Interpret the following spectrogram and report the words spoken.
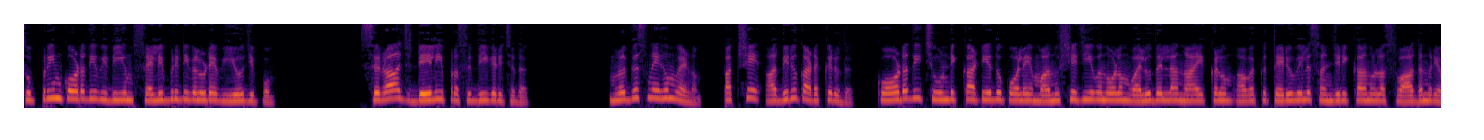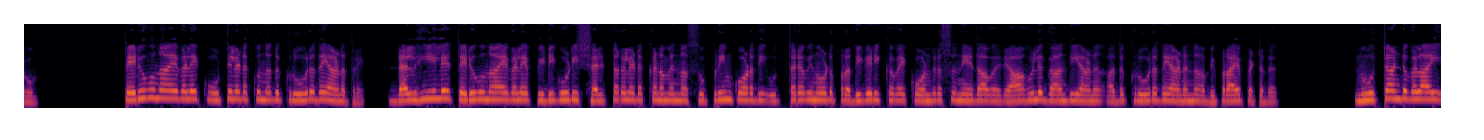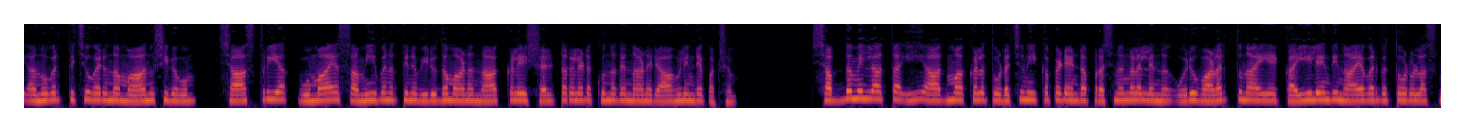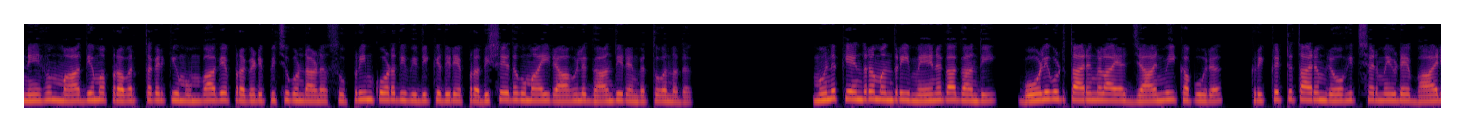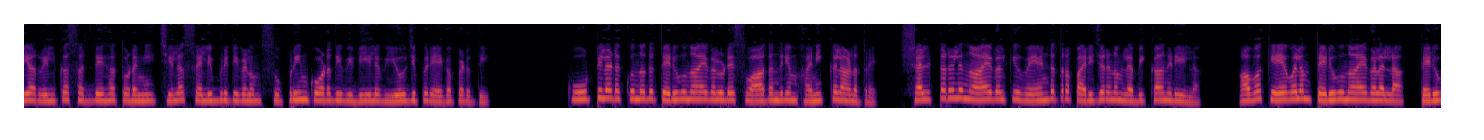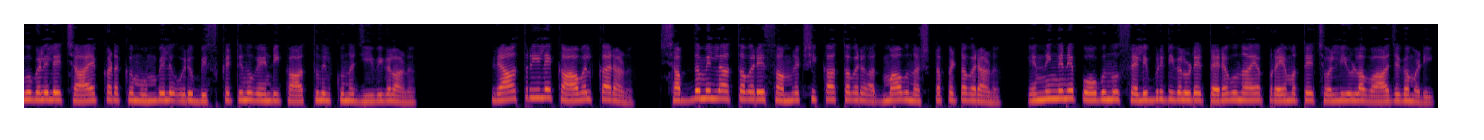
Supreme കോടതി വിധിയും സെലിബ്രിറ്റികളുടെ വിയോജിപ്പും. Siraj daily പ്രസിദ്ധീകരിച്ചത്. മൃഗസ്നേഹം വേണം. പക്ഷേ അതിരു കടക്കരുത്. കോടതി ചൂണ്ടിക്കാട്ടിയതുപോലെ മനുഷ്യജീവനോളം വലുതല്ല നായ്ക്കളും അവക്ക് തെരുവിൽ സഞ്ചരിക്കാനുള്ള സ്വാതന്ത്ര്യവും. തെരുവുനായകളെ കൂട്ടിലടക്കുന്നത് ക്രൂരതയാണത്രേ. ഡൽഹിയിലെ തെരുവുനായകളെ പിടികൂടി ഷെൽട്ടറിലെടുക്കണമെന്ന സുപ്രീം കോടതി ഉത്തരവിനോട് പ്രതികരിക്കവേ കോൺഗ്രസ് നേതാവ് രാഹുൽ ഗാന്ധിയാണ് അത് ക്രൂരതയാണെന്ന് അഭിപ്രായപ്പെട്ടത്. നൂറ്റാണ്ടുകളായി അനുവർത്തിച്ചുവരുന്ന മാനുഷികവും ശാസ്ത്രീയ വുമായ സമീപനത്തിന് വിരുദ്ധമാണ് നാക്കളെ ഷെൽട്ടറിലെടുക്കുന്നതെന്നാണ് രാഹുലിന്റെ പക്ഷം. ശബ്ദമില്ലാത്ത ഈ ആത്മാക്കൾ തുടച്ചു നീക്കപ്പെടേണ്ട പ്രശ്നങ്ങളല്ലെന്ന് ഒരു വളർത്തുനായയെ കയ്യിലേന്തി നായവർഗത്തോടുള്ള സ്നേഹം മാധ്യമ പ്രവർത്തകർക്ക് മുമ്പാകെ പ്രകടിപ്പിച്ചുകൊണ്ടാണ് സുപ്രീം കോടതി വിധിക്കെതിരെ പ്രതിഷേധവുമായി രാഹുൽ ഗാന്ധി രംഗത്തുവന്നത് മുൻ കേന്ദ്രമന്ത്രി മേനകാ ഗാന്ധി ബോളിവുഡ് താരങ്ങളായ ജാൻവി കപൂര് ക്രിക്കറ്റ് താരം രോഹിത് ശർമ്മയുടെ ഭാര്യ റിൽക്ക സജ്ദേഹ തുടങ്ങി ചില സെലിബ്രിറ്റികളും സുപ്രീം കോടതി വിധിയിലെ വിയോജിപ്പ് രേഖപ്പെടുത്തി. കൂട്ടിലടക്കുന്നത് തെരുവുനായകളുടെ സ്വാതന്ത്ര്യം ഹനിക്കലാണത്രേ. ഷെൽട്ടറിലെ നായകൾക്ക് വേണ്ടത്ര പരിചരണം ലഭിക്കാനിടയില്ല. അവ കേവലം തെരുവുനായകളല്ല തെരുവുകളിലെ ചായക്കടക്ക് മുമ്പിൽ ഒരു ബിസ്ക്കറ്റിനു വേണ്ടി കാത്തുനിൽക്കുന്ന ജീവികളാണ്. രാത്രിയിലെ കാവൽക്കാരാണ്. ശബ്ദമില്ലാത്തവരെ സംരക്ഷിക്കാത്തവർ ആത്മാവ് നഷ്ടപ്പെട്ടവരാണ്. എന്നിങ്ങനെ പോകുന്നു സെലിബ്രിറ്റികളുടെ തെരവുനായ പ്രേമത്തെ ചൊല്ലിയുള്ള വാചകമടി.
